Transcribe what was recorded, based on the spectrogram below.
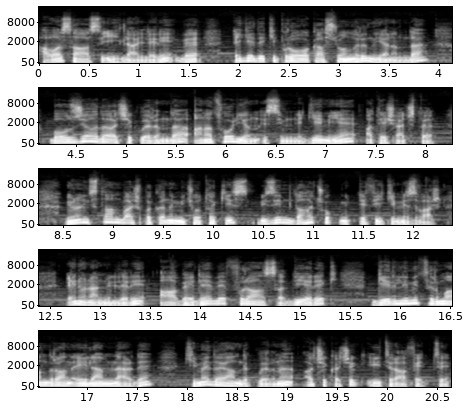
hava sahası ihlalleri ve Ege'deki provokasyonların yanında Bozcaada açıklarında Anatolian isimli gemiye ateş açtı. Yunanistan Başbakanı Mitsotakis bizim daha çok müttefikimiz var. En önemlileri ABD ve Fransa diyerek gerilimi tırmandıran eylemlerde kime dayandıklarını açık açık itiraf etti.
